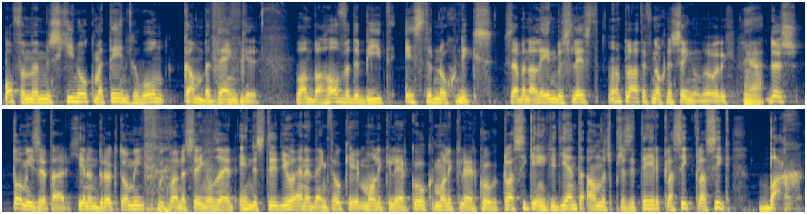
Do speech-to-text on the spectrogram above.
of hem misschien ook meteen gewoon kan bedenken. Want behalve de beat is er nog niks. Ze hebben alleen beslist, een plaat heeft nog een single nodig. Ja. Dus Tommy zit daar. Geen druk, Tommy. Het moet maar een single zijn in de studio. En hij denkt, oké, moleculair koken, moleculair koken. Klassieke ingrediënten anders presenteren. Klassiek, klassiek. Bach.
